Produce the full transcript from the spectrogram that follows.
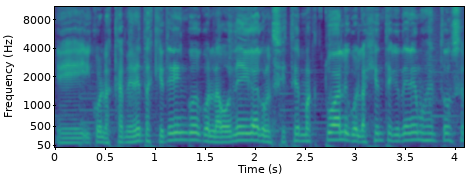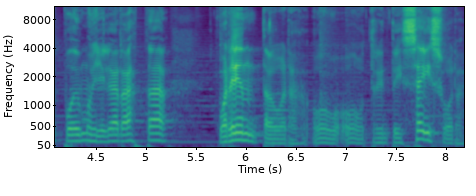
Eh, y con las camionetas que tengo, con la bodega, con el sistema actual y con la gente que tenemos, entonces podemos llegar hasta 40 horas o, 36 horas.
